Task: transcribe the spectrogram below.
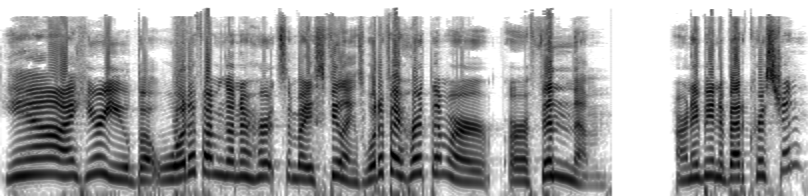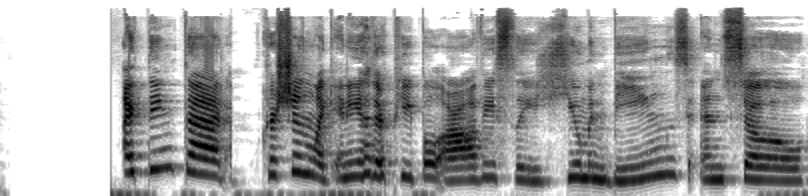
Yeah, I hear you, but what if I'm going to hurt somebody's feelings? What if I hurt them or, or offend them? Aren't I being a bad Christian? I think that Christian, like any other people, are obviously human beings. And so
